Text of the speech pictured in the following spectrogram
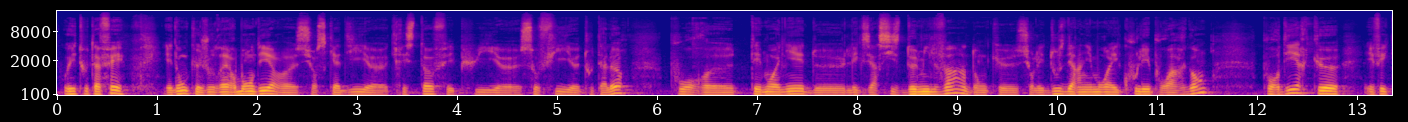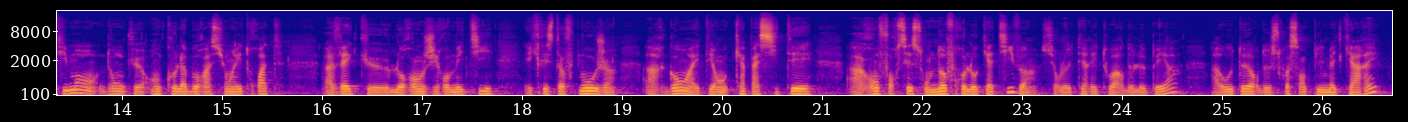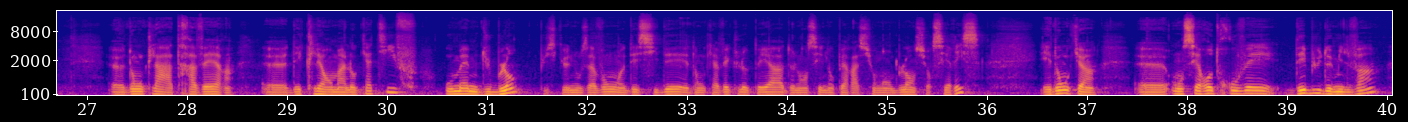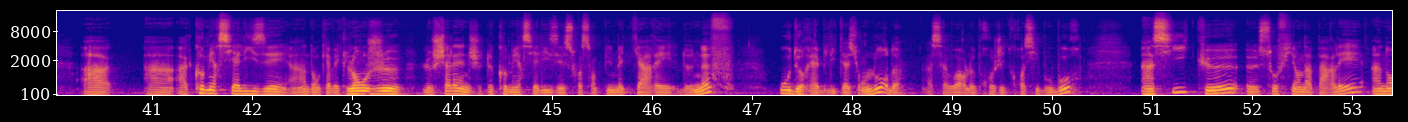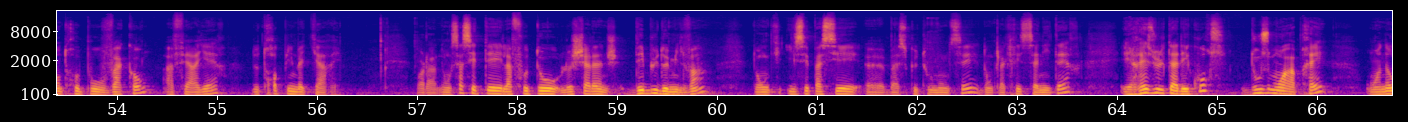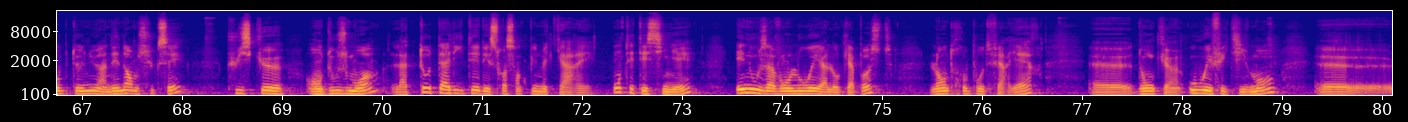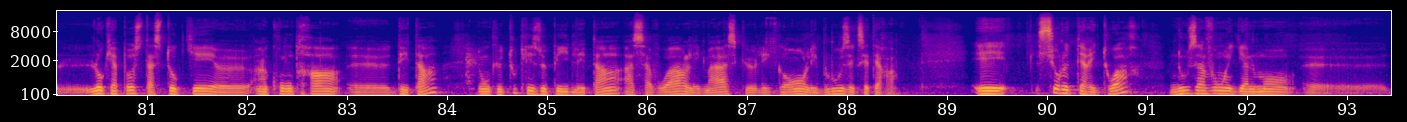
Oui, tout à fait. Et donc, je voudrais rebondir sur ce qu'a dit Christophe et puis Sophie tout à l'heure pour témoigner de l'exercice 2020, donc sur les 12 derniers mois écoulés pour Argan, pour dire que, effectivement, donc, en collaboration étroite avec euh, Laurent Girometti et Christophe Mauge, Argan a été en capacité à renforcer son offre locative sur le territoire de l'EPA à hauteur de 60 000 m2. donc là, à travers euh, des clés en main locatifs ou même du blanc, puisque nous avons décidé donc avec l'EPA de lancer une opération en blanc sur Céris. Et donc, euh, on s'est retrouvé début 2020 à à, commercialiser, hein, donc avec l'enjeu, le challenge de commercialiser 60 000 m2 de neuf ou de réhabilitation lourde, à savoir le projet de Croissy-Beaubourg, ainsi que, euh, Sophie en a parlé, un entrepôt vacant à Ferrières de 30 000 m2. Voilà, donc ça c'était la photo, le challenge début 2020. Donc il s'est passé euh, bah, ce que tout le monde sait, donc la crise sanitaire. Et résultat des courses, 12 mois après, on a obtenu un énorme succès puisque en 12 mois, la totalité des 60 000 m2 ont été signés et nous avons loué à Locapost l'entrepôt de Ferrières, euh, donc où effectivement euh, Locapost a stocké euh, un contrat d'État, donc toutes les EPI de l'État, à savoir les masques, les gants, les blouses, etc. Et sur le territoire, nous avons également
